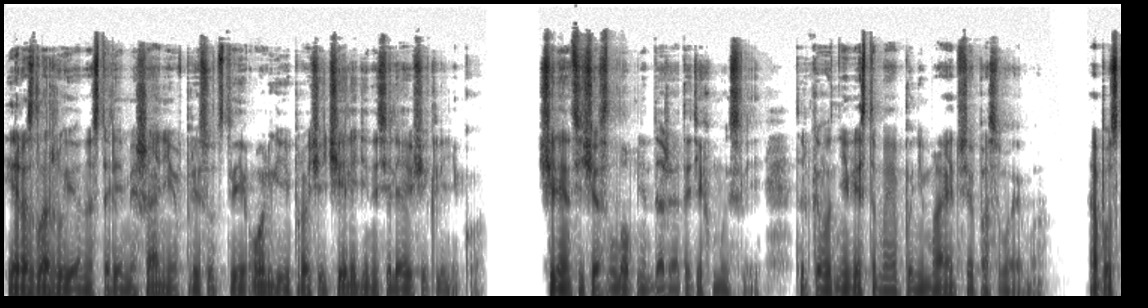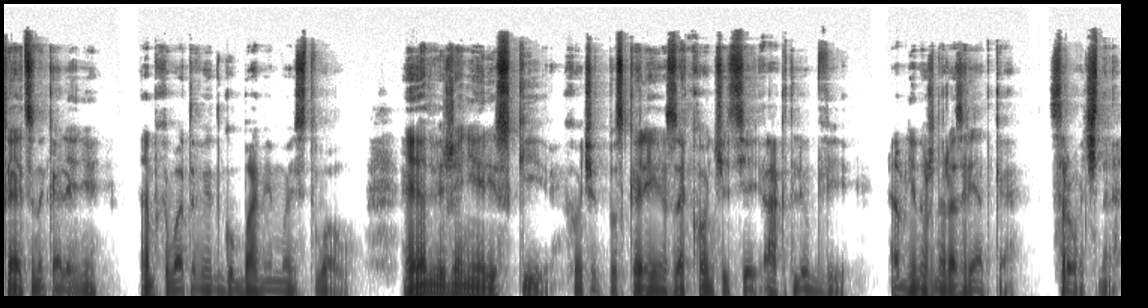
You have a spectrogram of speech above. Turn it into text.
и разложу ее на столе мешанию в присутствии Ольги и прочей челяди, населяющей клинику. Член сейчас лопнет даже от этих мыслей. Только вот невеста моя понимает все по-своему. Опускается на колени, обхватывает губами мой ствол. Ее движения риски, хочет поскорее закончить сей акт любви. А мне нужна разрядка. Срочно.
